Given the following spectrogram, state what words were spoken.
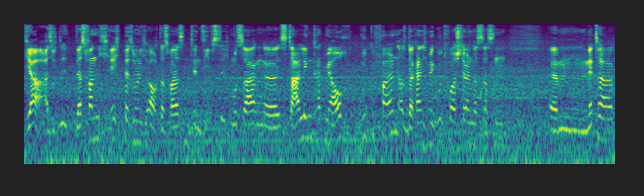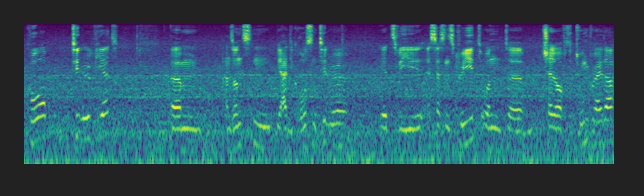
ja, also das fand ich echt persönlich auch. Das war das Intensivste. Ich muss sagen, äh, Starlink hat mir auch gut gefallen. Also da kann ich mir gut vorstellen, dass das ein ähm, netter Koop-Titel wird. Ähm, ansonsten, ja, die großen Titel jetzt wie Assassin's Creed und äh, Shadow of the Tomb Raider.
